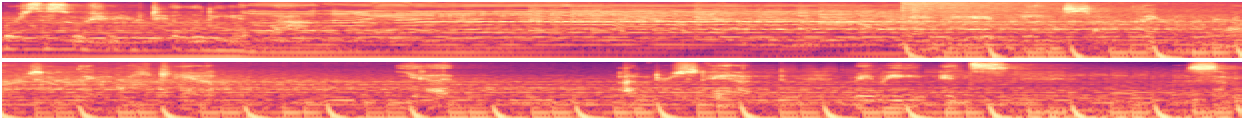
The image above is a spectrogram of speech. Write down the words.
Where's the social utility in that? Maybe it means something more, something we can't yet understand. Maybe it's some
